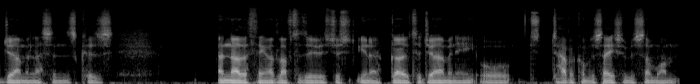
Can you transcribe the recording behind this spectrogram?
German lessons because another thing I'd love to do is just you know go to Germany or have a conversation with someone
